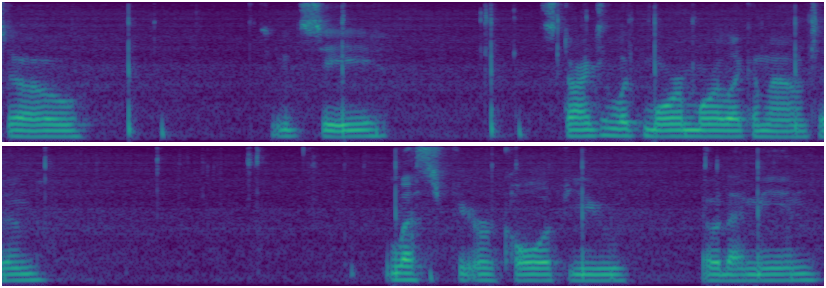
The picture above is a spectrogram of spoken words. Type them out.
So, as you can see, it's starting to look more and more like a mountain. Less spherical, if you know what I mean.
